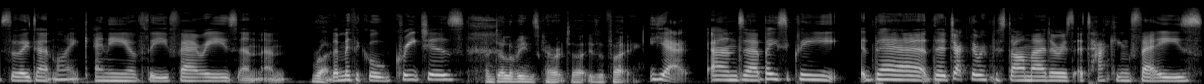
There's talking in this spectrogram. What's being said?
so they don't like any of the fairies and and right. the mythical creatures. and Delevingne's character is a Fae. Yeah, and uh, basically, the the Jack the Ripper style murder is attacking Faze,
